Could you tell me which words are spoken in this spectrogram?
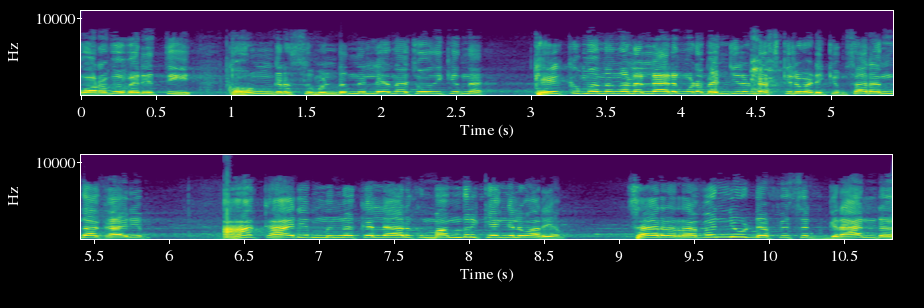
കുറവ് വരുത്തി. കോൺഗ്രസ് മിണ്ടുന്നില്ലേ എന്നാ ചോദിക്കുന്നത് കേൾക്കുമ്പോൾ നിങ്ങൾ എല്ലാവരും കൂടെ ബെഞ്ചിലും ഡെസ്കിലും അടിക്കും. സാർ എന്താ കാര്യം? ആ കാര്യം നിങ്ങൾക്ക് എല്ലാവർക്കും മന്ത്രിക്കെങ്കിലും അറിയാം. സാർ റവന്യൂ ഡെഫിസിറ്റ് ഗ്രാൻഡ്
